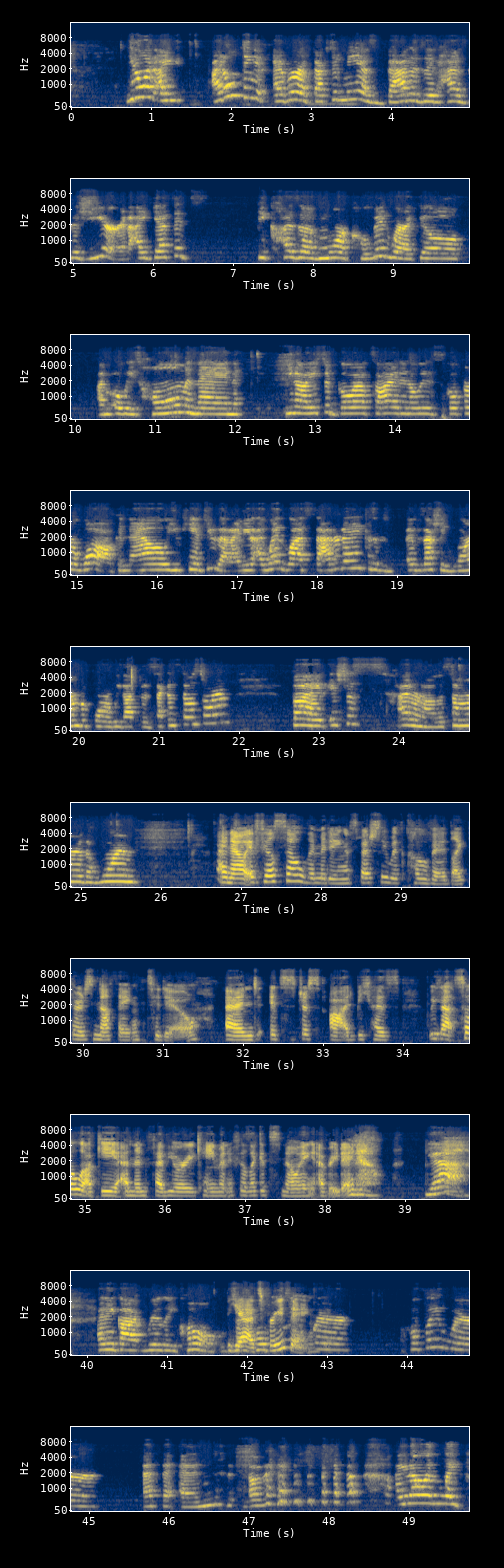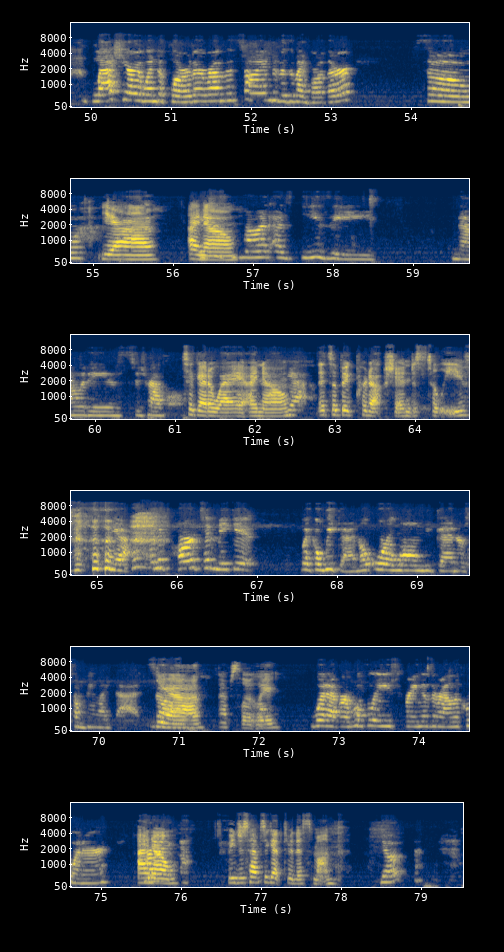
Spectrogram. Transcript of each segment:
You know what? I I don't think it ever affected me as bad as it has this year. And I guess it's because of more COVID where I feel I'm always home and then you know, I used to go outside and always go for a walk, and now you can't do that. I mean, I went last Saturday because it was it was actually warm before we got the second snowstorm, but it's just I don't know the summer, the warm. I know it feels so limiting, especially with COVID. Like there's nothing to do. And it's just odd because we got so lucky and then February came and it feels like it's snowing every day now. Yeah, and it got really cold. So Yeah, it's freezing. We're hopefully we're at the end of it. I know, and like last year I went to Florida around this time to visit my brother. So Yeah, I it's know. just not as easy nowadays to travel. To get away, I know. Yeah, It's a big production just to leave. yeah, and it's hard to make it like a weekend or, or a long weekend or something like that. So Yeah, absolutely. whatever. Hopefully spring is around the corner. I know. Alright. We just have to get through this month. Yep.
